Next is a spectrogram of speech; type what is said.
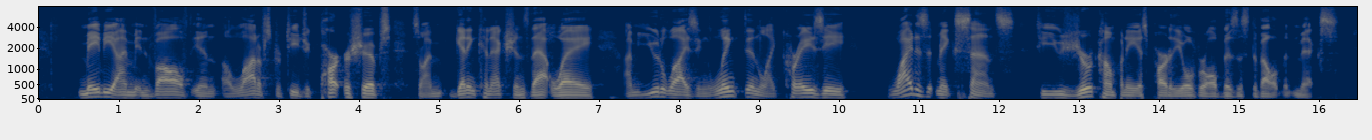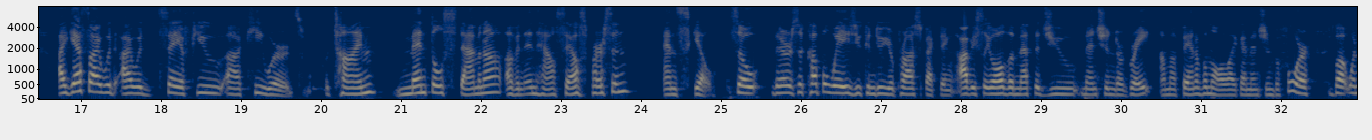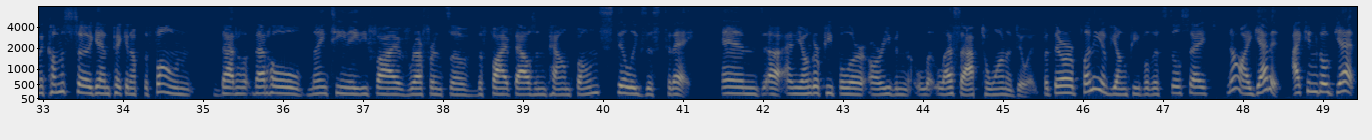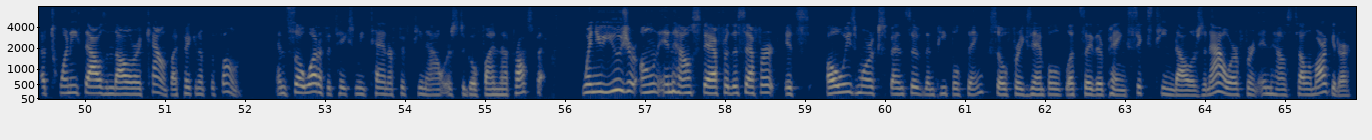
Maybe I'm involved in a lot of strategic partnerships, so I'm getting connections that way. I'm utilizing LinkedIn like crazy. Why does it make sense to use your company as part of the overall business development mix? I guess I would I would say a few uh, keywords: time, mental stamina of an in-house salesperson, and skill. So there's a couple ways you can do your prospecting. Obviously, all the methods you mentioned are great. I'm a fan of them all, like I mentioned before. But when it comes to again picking up the phone, that that whole 1985 reference of the 5,000 pound phone still exists today. And uh, and younger people are, are even l- less apt to want to do it. But there are plenty of young people that still say, "No, I get it. I can go get a twenty thousand dollar account by picking up the phone." And so what if it takes me 10 or 15 hours to go find that prospect? When you use your own in house staff for this effort, it's always more expensive than people think. So, for example, let's say they're paying $16 an hour for an in house telemarketer,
